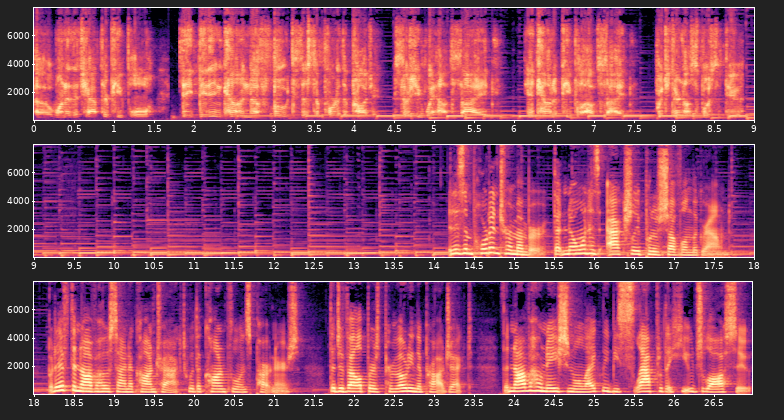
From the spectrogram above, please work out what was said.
uh, one of the chapter people, they, they didn't count enough votes that supported the project. So she went outside and counted people outside, which they're not supposed to do. It is important to remember that no one has actually put a shovel in the ground. But if the Navajo sign a contract with the Confluence partners, the developers promoting the project, the Navajo Nation will likely be slapped with a huge lawsuit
